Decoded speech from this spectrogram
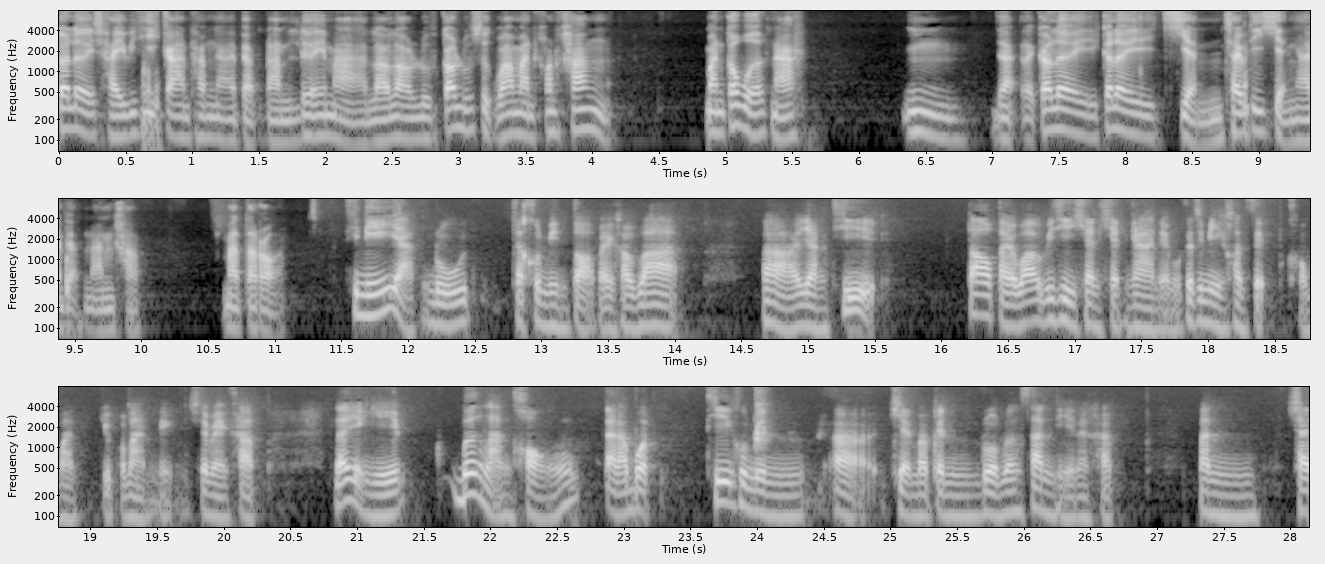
ก็เลยใช้วิธีการทำงานแบบนั้นเรื่อยมา แล้วเราก็รู้สึกว่ามันค่อนข้าง มันก็เวิร์กนะ อืมก็เลยก็เลยเขียนใช้วิธีเขียนงานแบบนั้นครับ มาตลอด ทีนี้อยากรู้จากคุณมินต่อไปครับว่าอ่าอย่างที่เล่าไปว่าวิธีเขียนเขียนงานเนี่ยมันก็จะมี concept ของมันอยู่ประมาณหนึ่งใช่ไหมครับ แล้วอย่างนี้เบื้องหลังของแต่ละบทที่คุณมินเขียนมาเป็นรวมเรื่องสั้นนี้นะครับ มันใช้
